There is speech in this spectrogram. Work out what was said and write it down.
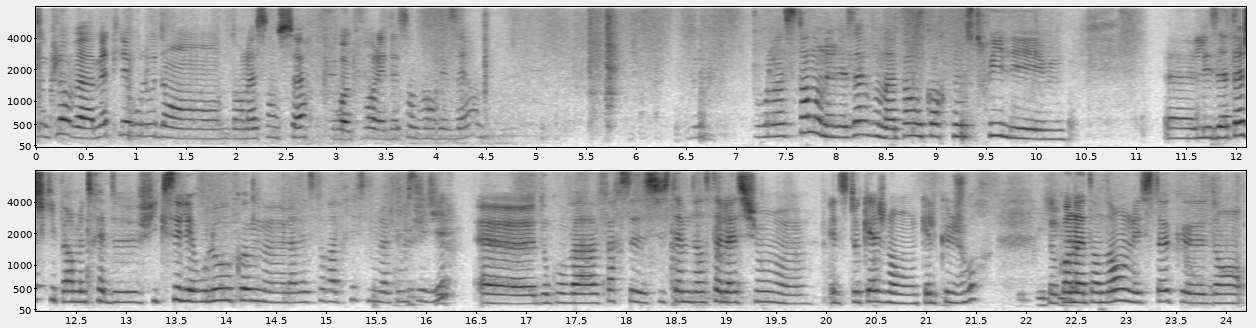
Donc là, on va mettre les rouleaux dans, dans l'ascenseur pour euh, pouvoir les descendre en réserve. Donc, pour l'instant, dans les réserves, on n'a pas encore construit les, euh, les attaches qui permettraient de fixer les rouleaux comme euh, la restauratrice nous l'a conseillé. Euh, donc on va faire ce système d'installation euh, et de stockage dans quelques jours. Donc en attendant, on les stocke euh, dans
